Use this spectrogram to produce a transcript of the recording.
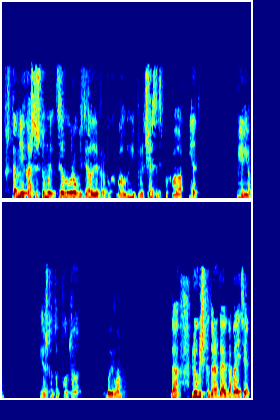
Что, мне кажется, что мы целый урок сделали про похвалы и про честность в похвалах. Нет? Мирьям, я что-то путаю? Было. Да? Любочка, дорогая, давайте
